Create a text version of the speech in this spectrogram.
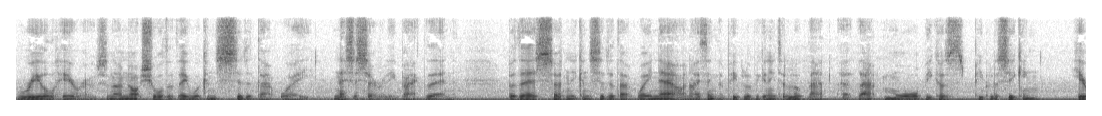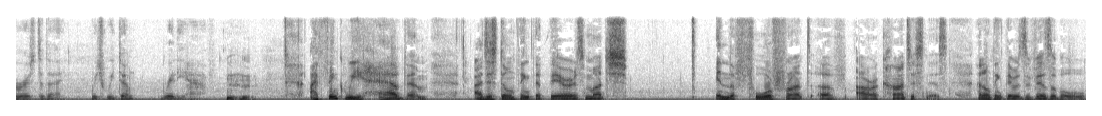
real heroes, and I'm not sure that they were considered that way necessarily back then but they're certainly considered that way now. And I think that people are beginning to look that at that more because people are seeking heroes today, which we don't really have. Mm-hmm. I think we have them. I just don't think that they're as much in the forefront of our consciousness. I don't think they're as visible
